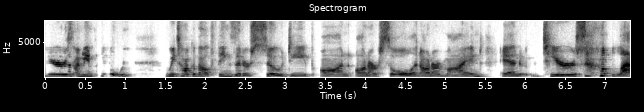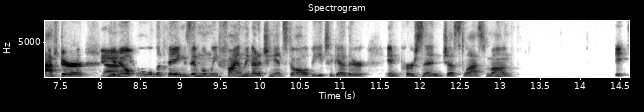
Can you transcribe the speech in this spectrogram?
tears. I mean, people, we, we talk about things that are so deep on on our soul and on our mind and tears laughter yeah. you know all the things and when we finally got a chance to all be together in person just last month it,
